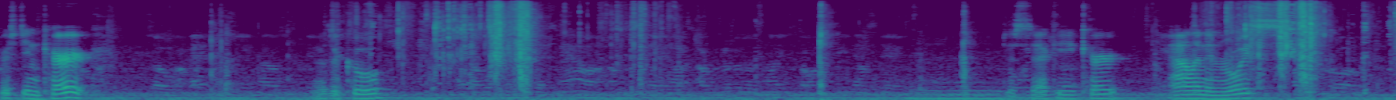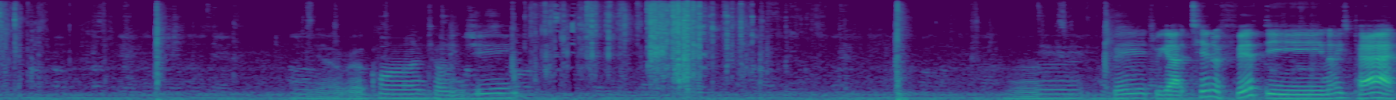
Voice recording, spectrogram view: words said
Christian Kirk. Those are cool. Mm, Kurt, Allen, and Royce. Roquan, Tony G. Bates. We got 10 of 50. Nice patch.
